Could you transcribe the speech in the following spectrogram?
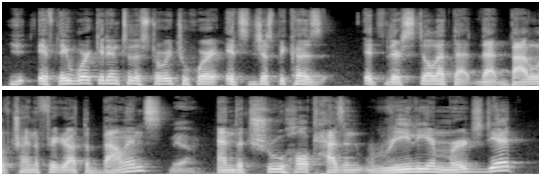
You, if they work it into the story to where it's just because it's they're still at that that battle of trying to figure out the balance Yeah. and the true Hulk hasn't really emerged yet,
